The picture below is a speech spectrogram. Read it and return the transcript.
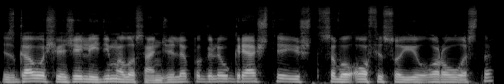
jis gavo šviežiai leidimą Los Andželė pagaliau gręžti iš savo ofiso į oro uostą.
